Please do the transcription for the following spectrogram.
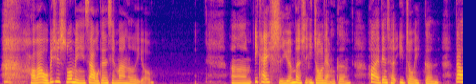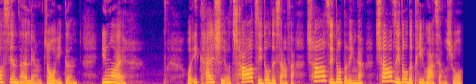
好吧，我必须说明一下我更新慢了哟。嗯，一开始原本是一周两更，后来变成一周一更，到现在两周一更。因为我一开始有超级多的想法，超级多的灵感，超级多的屁话想说，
